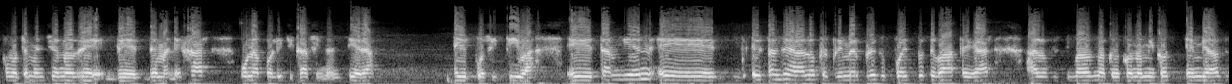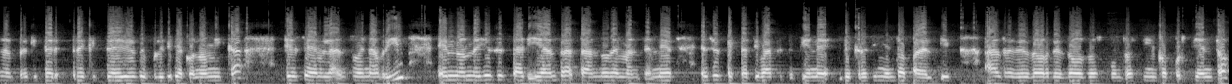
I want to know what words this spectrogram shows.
como te menciono, de, de manejar una política financiera eh, positiva. Eh, también eh, están señalando que el primer presupuesto se va a pegar a los estimados macroeconómicos enviados en el precriterios de política económica que se lanzó en abril, en donde ellos estarían tratando de mantener esa expectativa que se tiene de crecimiento para el PIB alrededor de 2, 2.5%.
